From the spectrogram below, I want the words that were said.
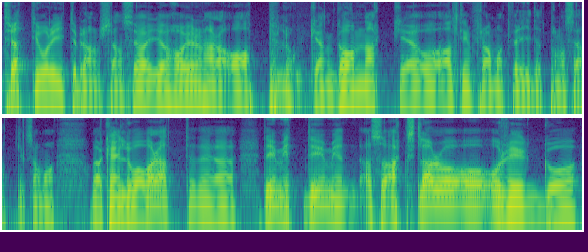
30 år i IT-branschen så jag, jag har ju den här aplocken, gamnacke och allting framåt vridet på något sätt liksom. och, och jag kan ju lova dig att det, det är ju mitt, det är min, alltså axlar och, och, och rygg och,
